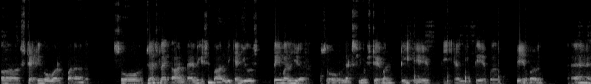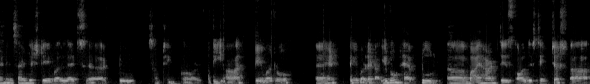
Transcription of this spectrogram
uh, stacking over one another. So just like our navigation bar we can use table here so let's use table t a table table. And inside this table let's uh, do something called tr table row and table data. You don't have to uh, by heart this all these things. Just uh,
